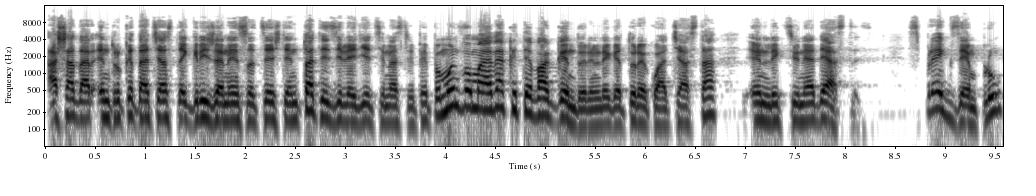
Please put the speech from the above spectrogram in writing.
Așadar, întrucât această grijă ne însățește în toate zilele vieții noastre pe pământ, vom mai avea câteva gânduri în legătură cu aceasta în lecțiunea de astăzi. Spre exemplu,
